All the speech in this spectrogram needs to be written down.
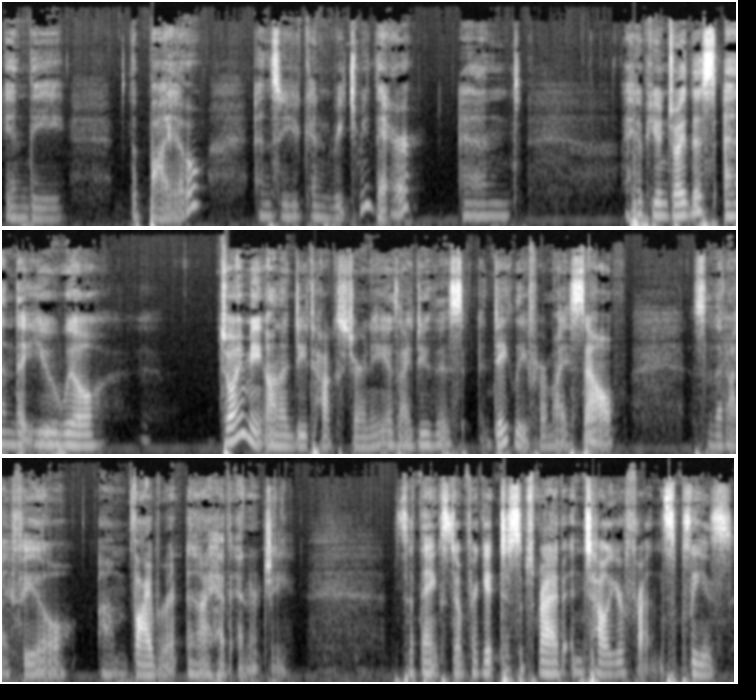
in the the bio. And so you can reach me there. And I hope you enjoyed this and that you will join me on a detox journey as I do this daily for myself so that I feel um, vibrant and I have energy. So thanks. Don't forget to subscribe and tell your friends, please.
